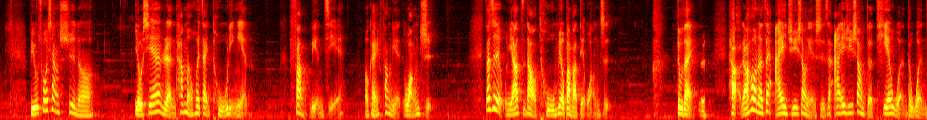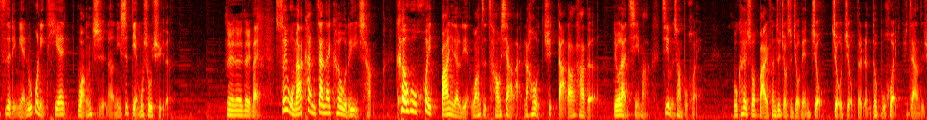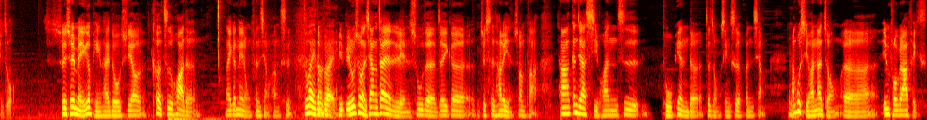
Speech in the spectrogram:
比如说像是呢，有些人他们会在图里面放链接，OK，放链网址，但是你要知道图没有办法点网址，对不？对。好，然后呢，在 IG 上也是，在 IG 上的贴文的文字里面，如果你贴网址呢，你是点不出去的。对对对对，所以我们要看站在客户的立场，客户会把你的脸网址抄下来，然后去打到他的浏览器吗？基本上不会。我可以说百分之九十九点九九九的人都不会去这样子去做。所以，所以每一个平台都需要客制化的。那一个内容分享方式，对对对，比比如说，很像在脸书的这个，就是它的演算法，它更加喜欢是图片的这种形式的分享，它不喜欢那种呃 infographics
